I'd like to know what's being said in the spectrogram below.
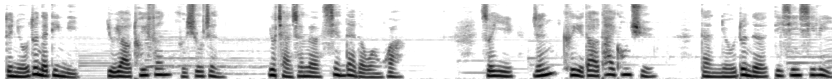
对牛顿的定理又要推翻和修正，又产生了现代的文化。所以，人可以到太空去，但牛顿的地心吸力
